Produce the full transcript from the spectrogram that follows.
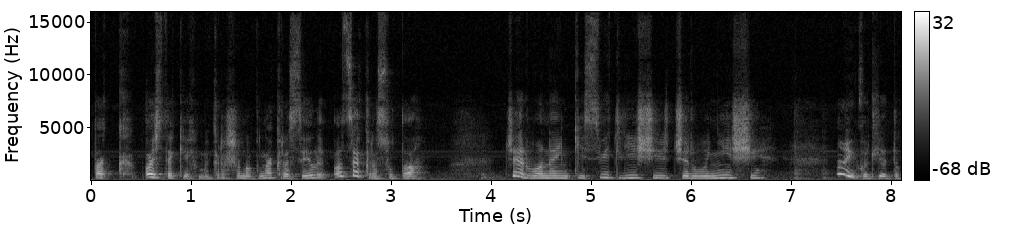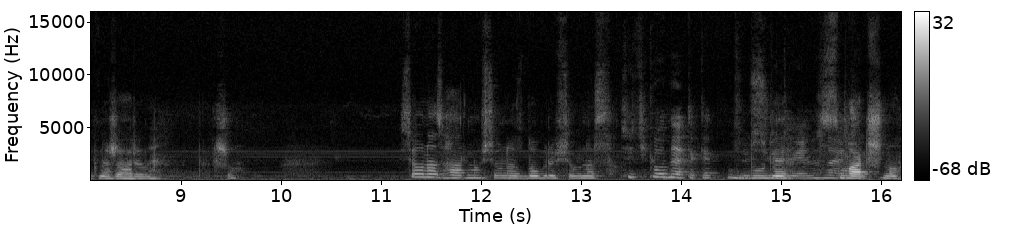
Так, ось таких ми крашанок накрасили. Оце красота. Червоненькі, світліші, червоніші. Ну і котлеток нажарили. Так що все у нас гарно, все у нас добре, все у нас Це тільки одне таке буде смачно.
